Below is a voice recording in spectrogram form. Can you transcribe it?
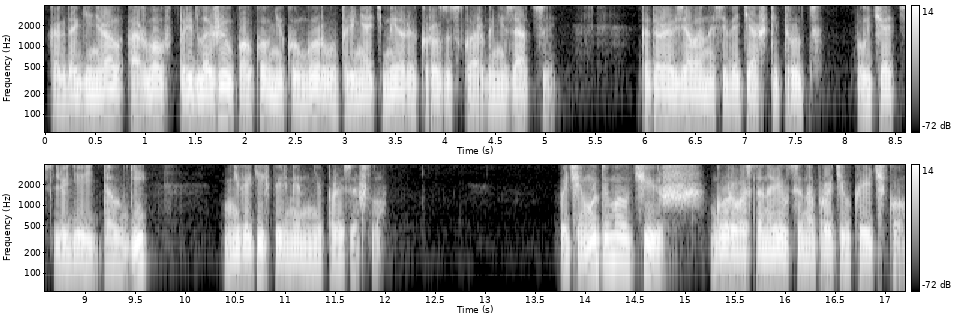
когда генерал Орлов предложил полковнику Горову принять меры к розыску организации, которая взяла на себя тяжкий труд получать с людей долги, никаких перемен не произошло. «Почему ты молчишь?» — Гуров остановился напротив Кричко.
